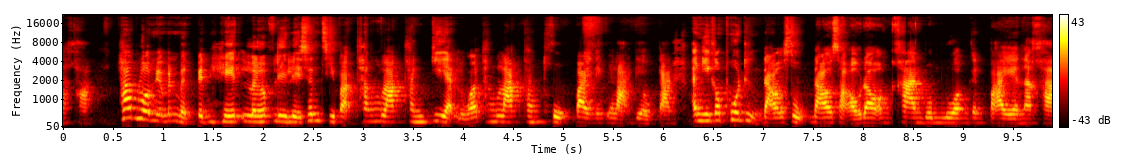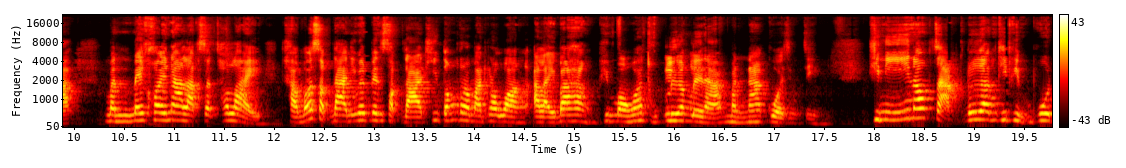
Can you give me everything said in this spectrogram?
นะคะ ภาพรวมเนี่ยมันเหมือนเป็น hate love relationship อะทั้งรักทั้งเกลียดหรือว่าทั้งรักทั้งทุกไปในเวลาเดียวกัน อันนี้ก็พูดถึงดาวศุกร์ดาวเสาร์ดาวอังคารรวม ๆ กันไปนะคะ มันไม่ค่อยน่ารักสักเท่าไหร่ ถามว่าสัปดาห์นี้มันเป็นสัปดาห์ที่ต้องระมัดระวังอะไรบ้าง พิมมองว่าทุกเรื่องเลยนะ มันน่ากลัวจริง ๆทีนี้นอกจากเรื่องที่พิมพ์พูด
